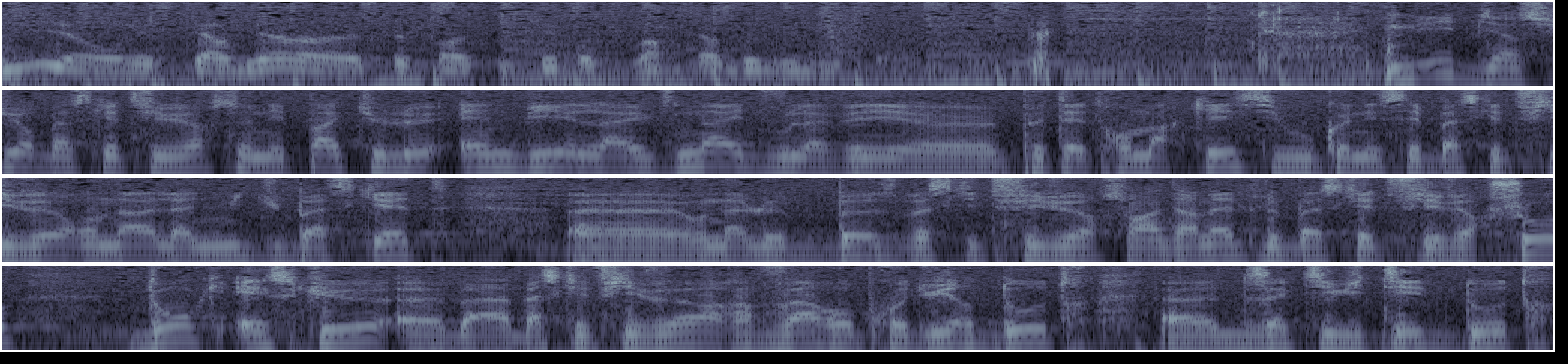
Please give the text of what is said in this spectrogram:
oui, on espère bien euh, soit un succès pour pouvoir faire d'autres éditions. Mais bien sûr, Basket Fever, ce n'est pas que le NBA Live Night. Vous l'avez euh, peut-être remarqué si vous connaissez Basket Fever. On a la nuit du basket, euh, on a le Buzz Basket Fever sur Internet, le Basket Fever Show. Donc, est-ce que euh, bah, Basket Fever va reproduire d'autres activités, d'autres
